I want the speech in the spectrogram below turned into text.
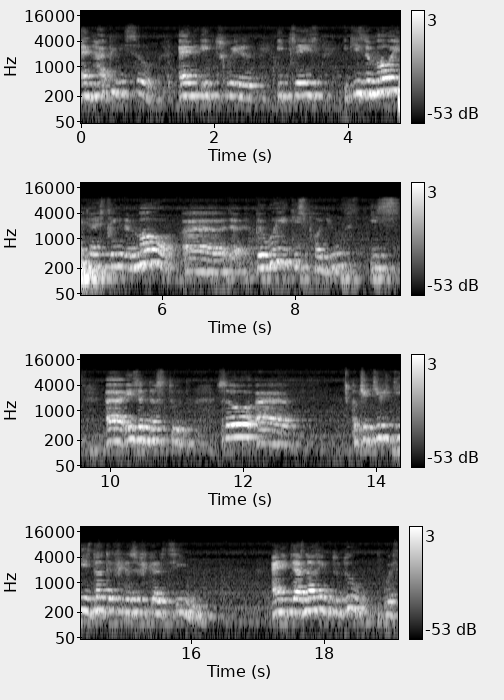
and happily so. And it will, it is, it is the more interesting, the more uh, the, the way it is produced is, uh, is understood. So uh, objectivity is not a philosophical theme. And it has nothing to do with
